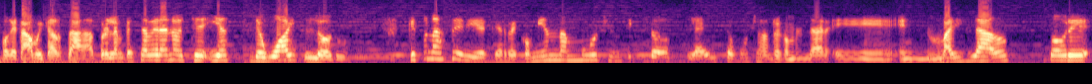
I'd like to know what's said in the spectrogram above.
porque estaba muy cansada, pero la empecé a ver anoche y es The White Lotus, que es una serie que recomiendan mucho en TikTok, la he visto mucho recomendar en varios lados, sobre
